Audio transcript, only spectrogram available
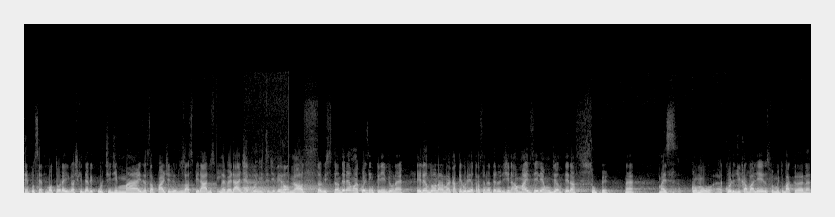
100% motor aí, acho que deve curtir demais essa parte dos aspirados, não é verdade? É bonito de ver. Nossa, o Standard é uma coisa incrível, né? Ele andou na, na categoria tração dianteira original, mas ele é um dianteira super, né? Mas como cor de cavalheiros foi muito bacana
